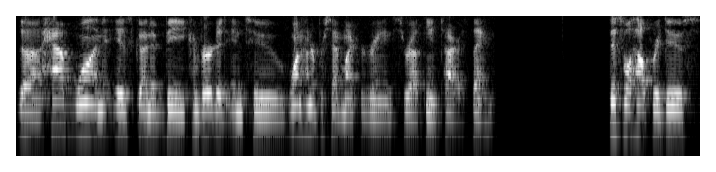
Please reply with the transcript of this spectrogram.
the HAB1 is going to be converted into 100% microgreens throughout the entire thing. This will help reduce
